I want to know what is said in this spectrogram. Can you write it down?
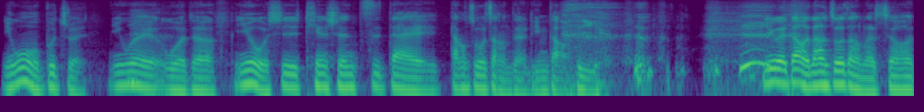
你问我不准，因为我的因为我是天生自带当桌长的领导力。因为当我当桌长的时候，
